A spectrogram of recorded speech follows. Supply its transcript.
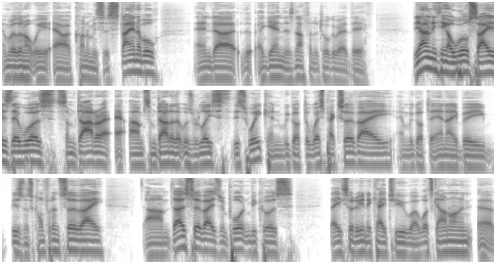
and whether or not we, our economy is sustainable. And uh, again, there's nothing to talk about there. The only thing I will say is there was some data, um, some data that was released this week, and we got the Westpac survey and we got the NAB Business Confidence Survey. Um, those surveys are important because they sort of indicate to you uh, what's going on, uh,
